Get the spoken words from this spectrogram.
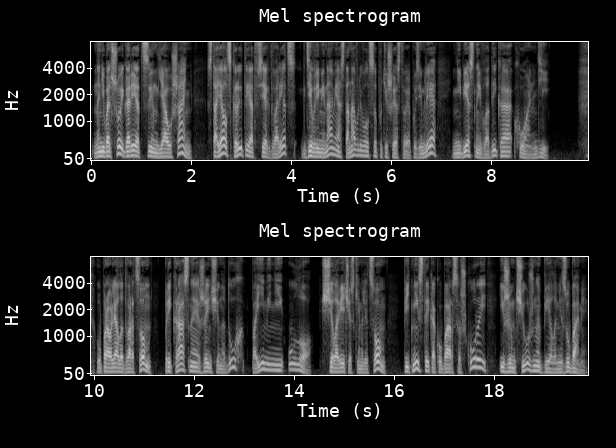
На небольшой горе Цин-Яушань стоял скрытый от всех дворец, где временами останавливался, путешествуя по земле, небесный владыка Хуанди. Управляла дворцом прекрасная женщина-дух по имени Уло, с человеческим лицом, пятнистой, как у барса, шкурой и жемчужно-белыми зубами.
